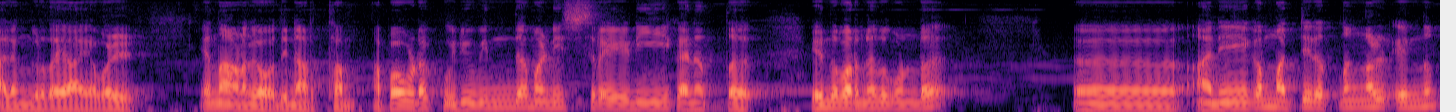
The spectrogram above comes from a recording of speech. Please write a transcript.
അലങ്കൃതയായവൾ എന്നാണല്ലോ അതിനർത്ഥം. അപ്പോൾ അവിടെ കുരുവിന്ദമണി ശ്രേണീ കനത്ത് എന്ന് പറഞ്ഞതുകൊണ്ട് അനേകം മറ്റ് രത്നങ്ങൾ എന്നും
